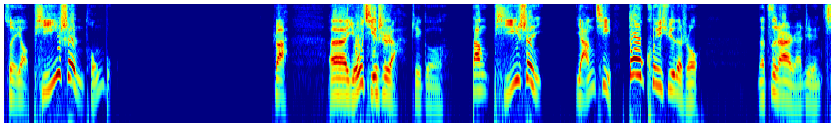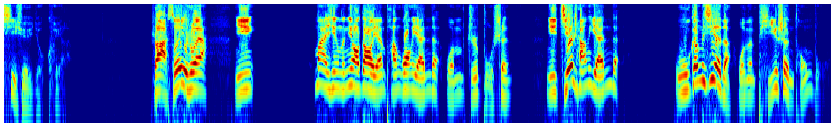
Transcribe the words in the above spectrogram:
所以要脾肾同补，是吧？呃，尤其是啊，这个当脾肾阳气都亏虚的时候，那自然而然这人气血也就亏了，是吧？所以说呀，你慢性的尿道炎、膀胱炎的，我们只补肾。你结肠炎的、五更泻的，我们脾肾同补，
